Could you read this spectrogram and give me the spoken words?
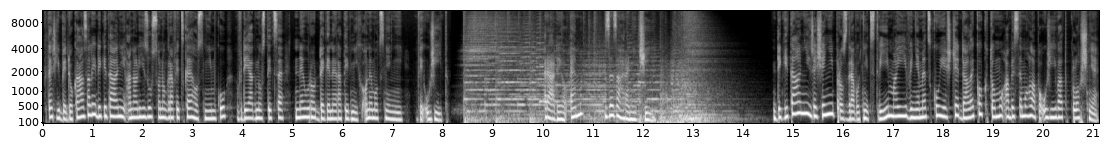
kteří by dokázali digitální analýzu sonografického snímku v diagnostice neurodegenerativních onemocnění využít. Rádio M ze zahraničí. Digitální řešení pro zdravotnictví mají v Německu ještě daleko k tomu, aby se mohla používat plošně.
